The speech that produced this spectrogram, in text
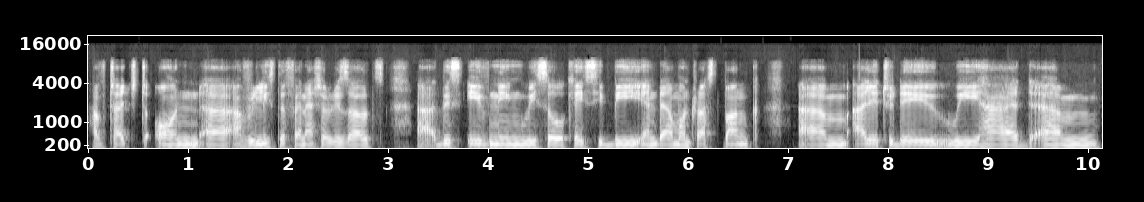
have touched on, uh, have released the financial results. Uh, this evening, we saw KCB and Diamond Trust Bank. Um, earlier today, we had. Um,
